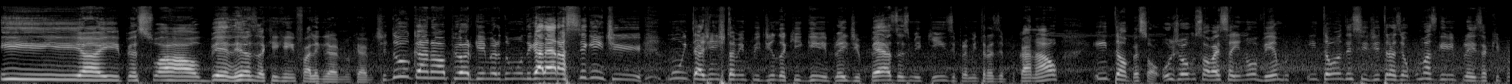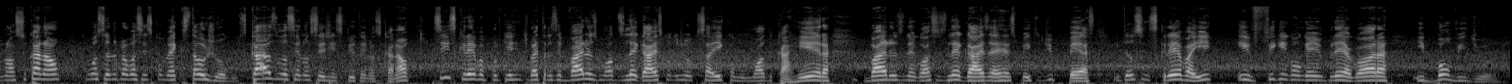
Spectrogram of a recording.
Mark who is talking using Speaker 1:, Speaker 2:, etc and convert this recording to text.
Speaker 1: E aí pessoal, beleza? Aqui quem fala é Guilherme Kevin do canal Pior Gamer do Mundo E galera, seguinte, muita gente tá me pedindo aqui gameplay de PES 2015 pra mim trazer pro canal Então pessoal, o jogo só vai sair em novembro, então eu decidi trazer algumas gameplays aqui pro nosso canal Mostrando pra vocês como é que está o jogo Caso você não seja inscrito no nosso canal, se inscreva porque a gente vai trazer vários modos legais quando o jogo sair Como modo carreira, vários negócios legais a respeito de PES Então se inscreva aí e fiquem com o gameplay agora e bom vídeo!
